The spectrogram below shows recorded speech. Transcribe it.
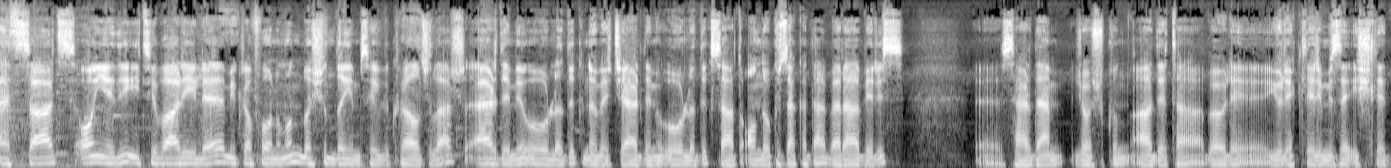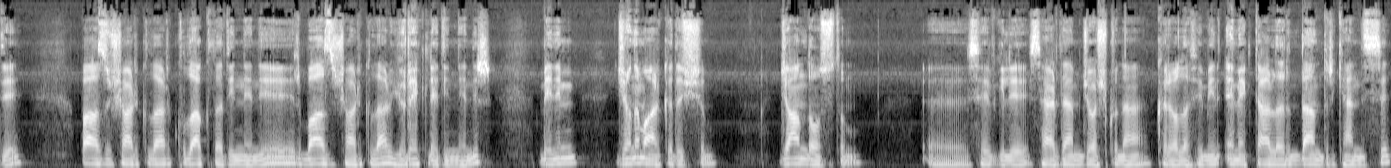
Evet saat 17 itibariyle mikrofonumun başındayım sevgili kralcılar. Erdem'i uğurladık, nöbetçi Erdem'i uğurladık. Saat 19'a kadar beraberiz. Ee, Serdem Coşkun adeta böyle yüreklerimize işledi. Bazı şarkılar kulakla dinlenir, bazı şarkılar yürekle dinlenir. Benim canım arkadaşım, can dostum, ee, sevgili Serdem Coşkun'a Kral Afem'in emektarlarındandır kendisi.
